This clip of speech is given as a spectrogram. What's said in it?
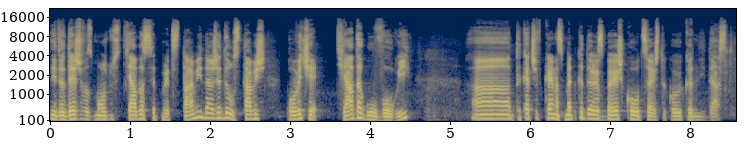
да й дадеш възможност тя да се представи, даже да оставиш повече тя да говори, а, така че в крайна сметка да разбереш кой от среща, кой кандидатства.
